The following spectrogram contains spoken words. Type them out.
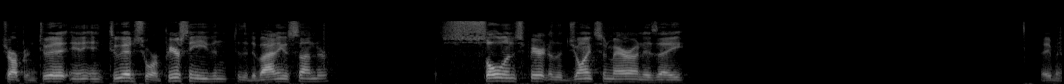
sharper than two-edged sword, piercing even to the dividing asunder of soul and spirit, of the joints and marrow, and is a Amen.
